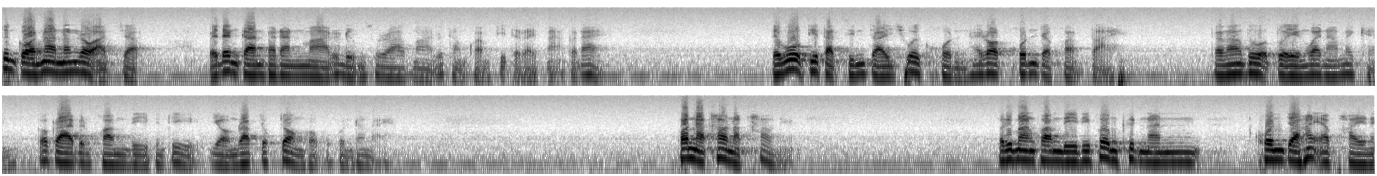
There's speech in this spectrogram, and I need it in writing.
ซึ่งก่อนหน้านั้นเราอาจจะไปเล่นการพนันมาหรือดื่มสุรามาหรือทำความผิดอะไรมาก็ได้ แต่วูบที่ตัดสินใจช่วยคนให้รอดพ้นจากความตาย ทั้งตัวตัวเองว่ายน้ำไม่แข็ง ก็กลายเป็นความดีเป็นที่ยอมรับยกจ้องของผู้คนทั้งหลายพราะหนักเข้าหนักเข้าเนี่ย ปริมาณความดีที่เพิ่มขึ้นนั้น คนจะให้อภัยใน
